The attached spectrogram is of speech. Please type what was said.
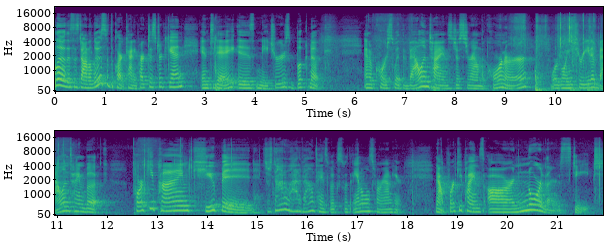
Hello, this is Donna Lewis of the Clark County Park District again, and today is Nature's Book Nook. And of course, with Valentine's just around the corner, we're going to read a Valentine book. Porcupine Cupid. There's not a lot of Valentine's books with animals from around here. Now, porcupines are northern state,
